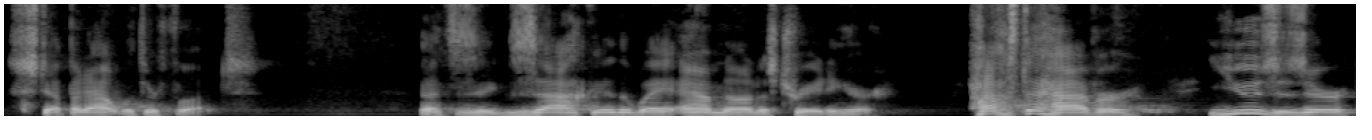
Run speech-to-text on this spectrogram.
step it out with their foot. That's exactly the way Amnon is treating her. Has to have her, uses her,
